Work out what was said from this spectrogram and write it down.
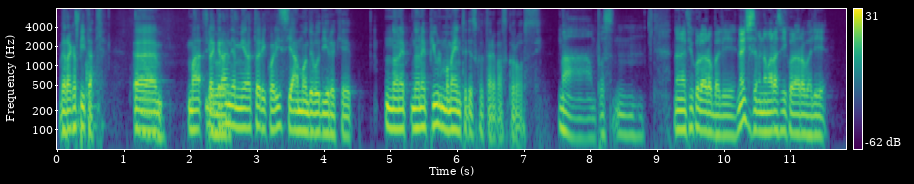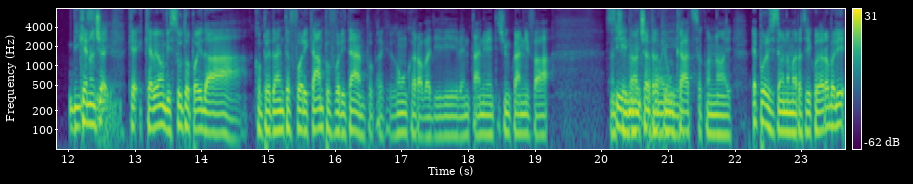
verrà capita. Eh, ma da Figurati. grandi ammiratori quali siamo, devo dire che non è, non è più il momento di ascoltare Vasco Rossi. Ma un po'... s- mm, non è più quella roba lì. Noi ci siamo innamorati di quella roba lì. Di- Che, non sì. c'è, che, che abbiamo vissuto poi da completamente fuori campo fuori tempo, perché comunque roba di 20 anni, 25 anni fa, non, Sì, non noi c'entra per più noi- un cazzo con noi. Eppure ci siamo innamorati di quella roba lì.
